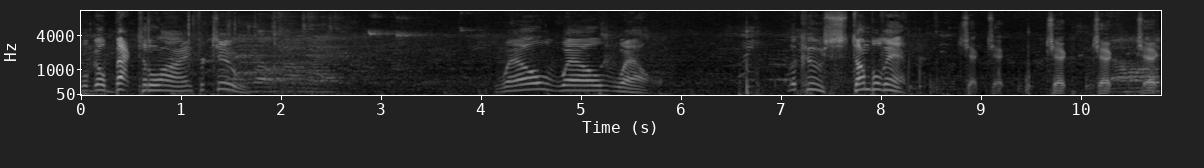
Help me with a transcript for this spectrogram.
will go back to the line for two. Well, well, well. Look who stumbled in. Check, check, check, check, check.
